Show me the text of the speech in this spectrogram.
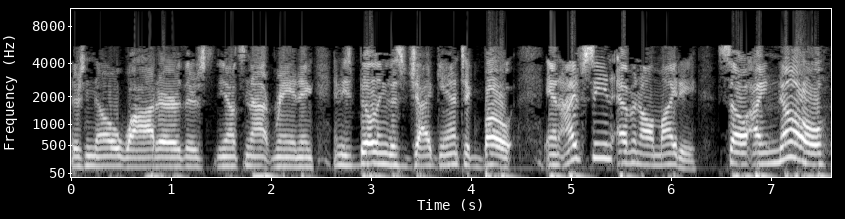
There's no water. There's you know it's not raining, and he's building this gigantic boat. And I've seen Evan Almighty, so I know.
